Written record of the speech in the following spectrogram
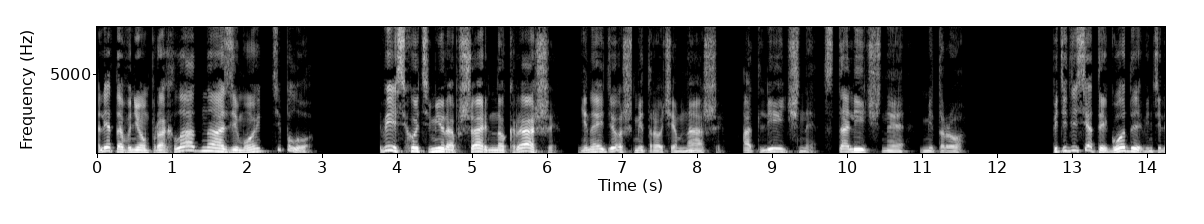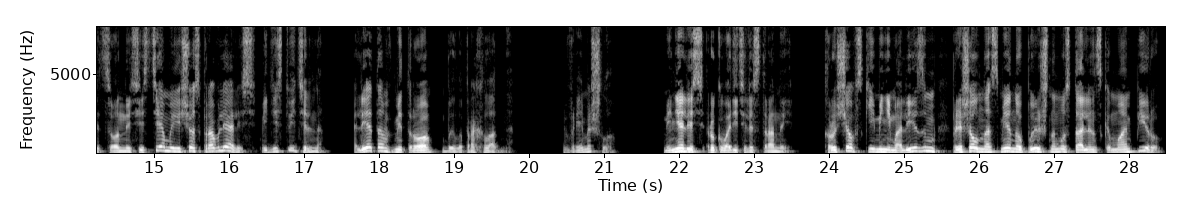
лето в нем прохладно, а зимой тепло. Весь хоть мир обшарь, но краше, не найдешь метро, чем наши. Отличное, столичное метро. 50-е годы вентиляционные системы еще справлялись, и действительно, летом в метро было прохладно. Время шло. Менялись руководители страны. Хрущевский минимализм пришел на смену пышному сталинскому ампиру.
